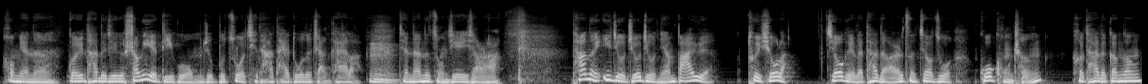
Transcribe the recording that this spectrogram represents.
后面呢，关于他的这个商业帝国，我们就不做其他太多的展开了。嗯简单的总结一下啊，他呢，一九九九年八月退休了，交给了他的儿子叫做郭孔成和他的刚刚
